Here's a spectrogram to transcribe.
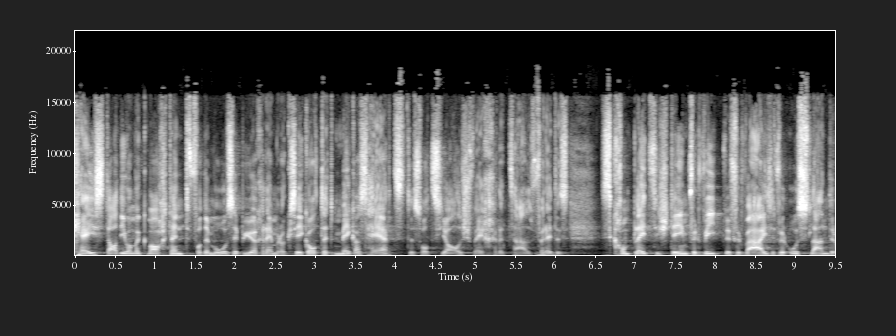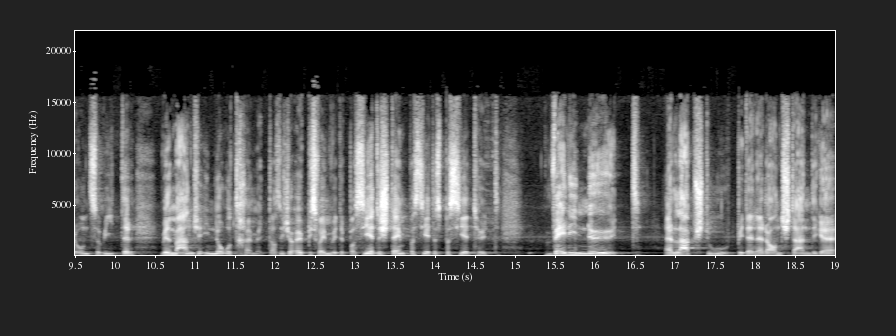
Case Study, den wir gemacht haben, von den Mosebüchern, haben wir auch gesehen, Gott hat mega das Herz, den sozial Schwächeren zu helfen. Er hat das, das komplette System für Witwen, für Waisen, für Ausländer und so weiter, weil Menschen in Not kommen. Das ist ja etwas, was immer wieder passiert. Das stimmt passiert, das passiert heute. Welche Nöte erlebst du bei diesen Randständigen,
